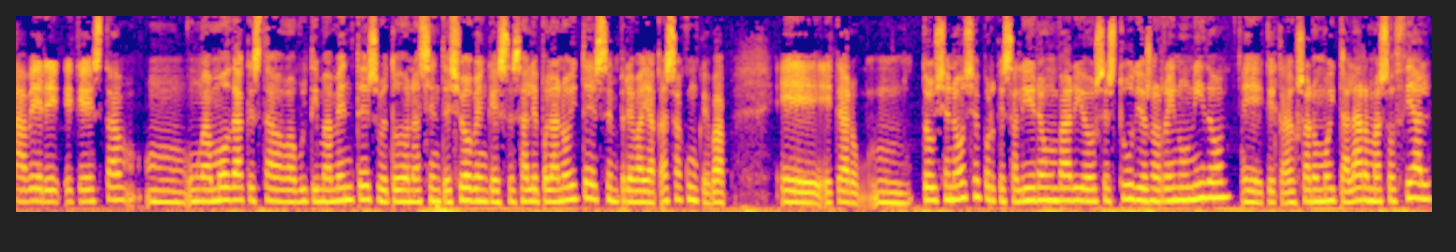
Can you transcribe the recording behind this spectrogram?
A ver, é, é que está mm, unha moda que está últimamente, sobre todo na xente xoven que se sale pola noite e sempre vai a casa cun kebab. E, e claro, mm, touxe noxe porque saliron varios estudios no Reino Unido eh, que causaron moita alarma social.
